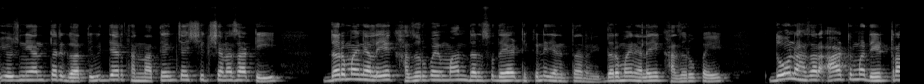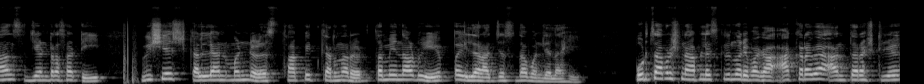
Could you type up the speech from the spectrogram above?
योजनेअंतर्गत विद्यार्थ्यांना त्यांच्या शिक्षणासाठी दर महिन्याला एक हजार रुपये मानधन सुद्धा या ठिकाणी देण्यात येणार आहे. दर महिन्याला एक हजार रुपये दोन हजार आठमध्ये ट्रान्सजेंडरसाठी विशेष कल्याण मंडळ स्थापित करणारं तमिळनाडू हे पहिलं राज्यसुद्धा बनलेलं आहे. पुढचा प्रश्न आपल्या स्क्रीनवर आहे बघा. अकराव्या आंतरराष्ट्रीय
